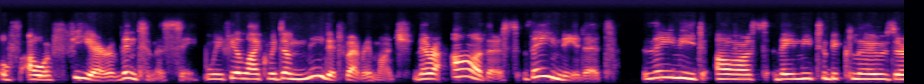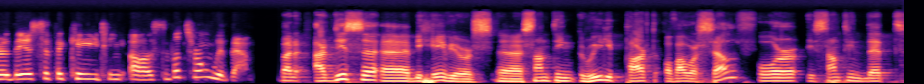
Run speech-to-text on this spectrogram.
of our fear of intimacy. We feel like we don't need it very much. There are others, they need it. They need us, they need to be closer, they're suffocating us. What's wrong with them? But are these uh, uh, behaviors uh, something really part of ourselves, or is something that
